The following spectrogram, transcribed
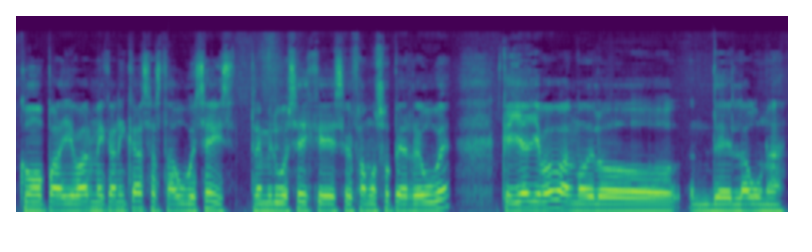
como para llevar mecánicas hasta V6, 3000 V6 que es el famoso PRV que ya llevaba el modelo de Laguna.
